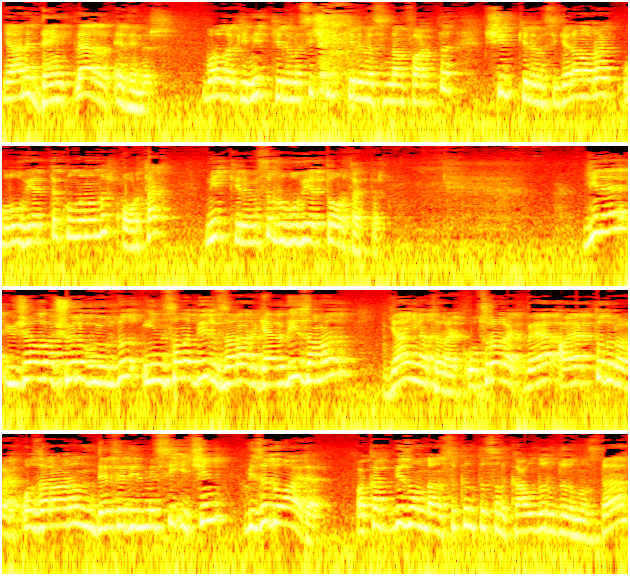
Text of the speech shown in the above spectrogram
yani denkler edinir. Buradaki nit kelimesi şirk kelimesinden farklı. Şirk kelimesi genel olarak uluhiyette kullanılır, ortak. Nit kelimesi rububiyette ortaktır. Yine Yüce Allah şöyle buyurdu. İnsana bir zarar geldiği zaman yan yatarak, oturarak veya ayakta durarak o zararın defedilmesi için bize dua eder. Fakat biz ondan sıkıntısını kaldırdığımızda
